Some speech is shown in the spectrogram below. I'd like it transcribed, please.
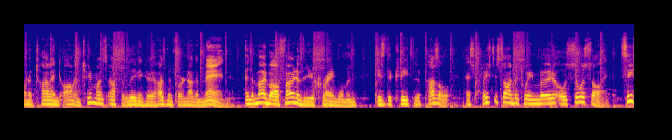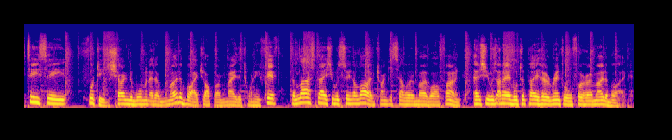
on a Thailand island two months after leaving her husband for another man. And the mobile phone of the Ukraine woman is the key to the puzzle as police decide between murder or suicide. CTC footage showing the woman at a motorbike shop on May the 25th, the last day she was seen alive trying to sell her mobile phone as she was unable to pay her rental for her motorbike.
